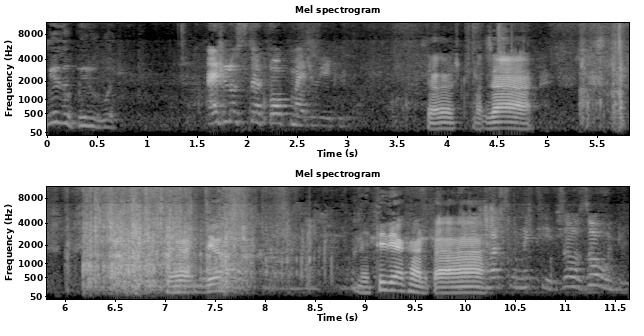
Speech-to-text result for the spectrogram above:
બીજું ભીરું હોય. એટલું જ ટોપ માર્યું એટલું. મજા જો. નથી દેખાડતા. મરચું નથી. જો જો ઉડ્યું.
